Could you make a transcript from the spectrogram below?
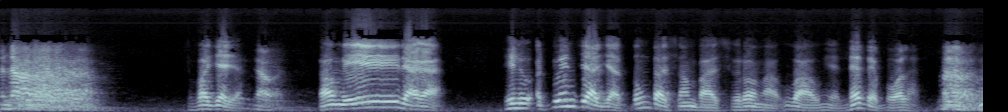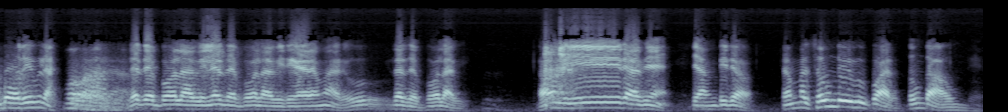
အနာပါဗျာသဘောကျကြကြပါ ကောင်းပြီဒါကဒီလိုအတွင်းကြကြသုံးသပ်စမ်းပါဆိုတော့မှဥပအောင်ရဲ့လက်သက်ပေါ်လာမှန်ပါမပေါ်သေးဘူးလားဟုတ်ပါဗျာလက်သက်ပေါ်လာပြီလက်သက်ပေါ်လာပြီတရားဓမ္မတို့လက်သက်ပေါ်လာပြီကောင်းပြီဒါဖြင့်ပြန်ပြီးတော့ဓမ္မဆုံးသေးဘူးကွာသုံးသပ်အောင်တယ်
